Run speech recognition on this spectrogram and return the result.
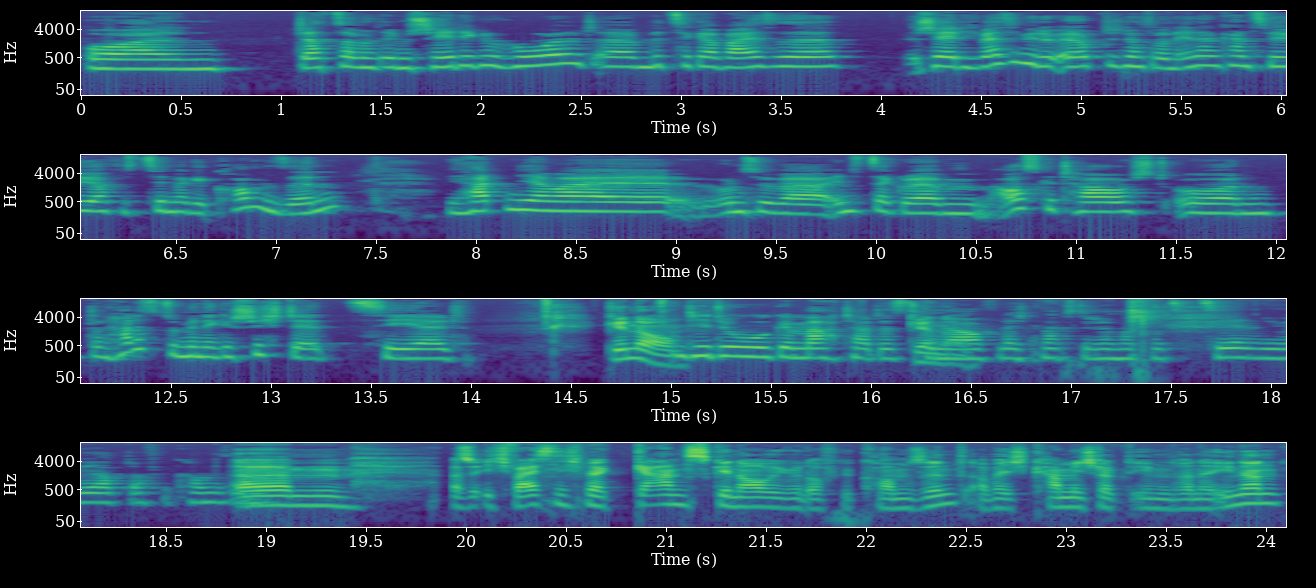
Und dazu haben wir uns eben Shady geholt. Äh, witzigerweise, Shady, ich weiß nicht, wie du, ob du dich noch daran erinnern kannst, wie wir auf das Thema gekommen sind. Wir hatten ja mal uns über Instagram ausgetauscht und dann hattest du mir eine Geschichte erzählt. Genau. Die du gemacht hattest, genau. genau. Vielleicht magst du dir mal kurz erzählen, wie wir überhaupt drauf gekommen sind. Ähm, also ich weiß nicht mehr ganz genau, wie wir drauf gekommen sind, aber ich kann mich halt eben dran erinnern,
